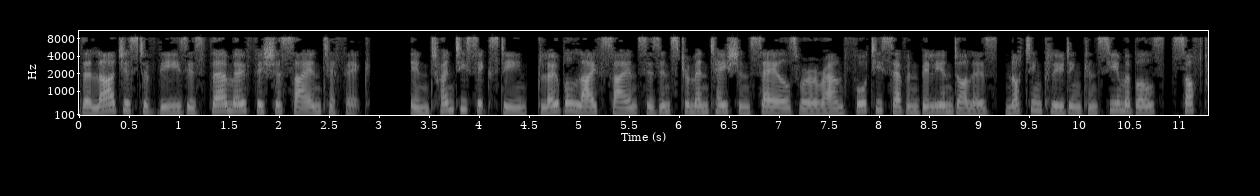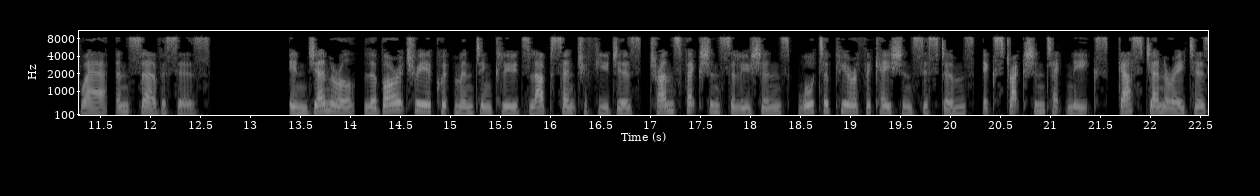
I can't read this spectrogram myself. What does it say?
The largest of these is Thermo Fisher Scientific. In 2016, global life sciences instrumentation sales were around $47 billion, not including consumables, software, and services. In general, laboratory equipment includes lab centrifuges, transfection solutions, water purification systems, extraction techniques, gas generators,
